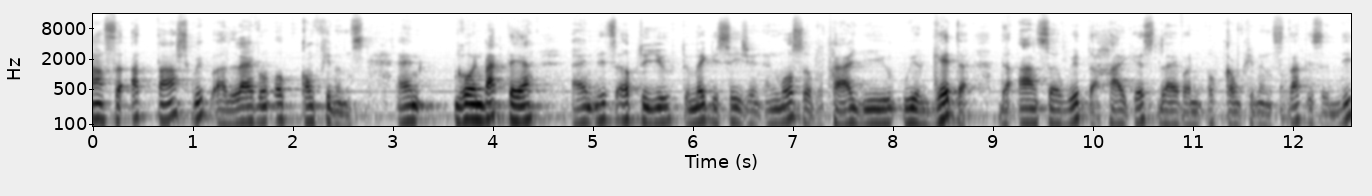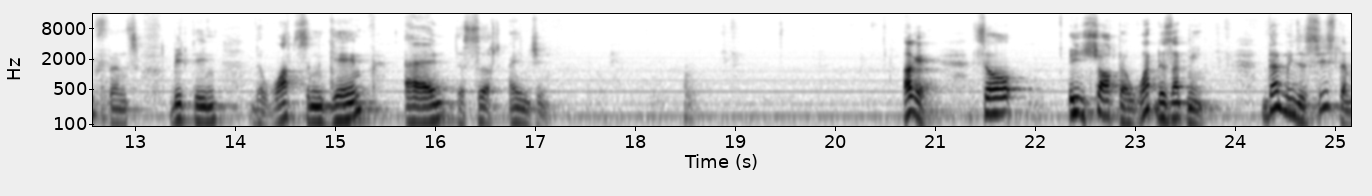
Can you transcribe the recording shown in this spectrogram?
answer attached with a level of confidence. And going back there, and it's up to you to make decision. And most of the time, you will get the, the answer with the highest level of confidence. That is the difference between the Watson game and the search engine. Okay, so in short, uh, what does that mean? That means the system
